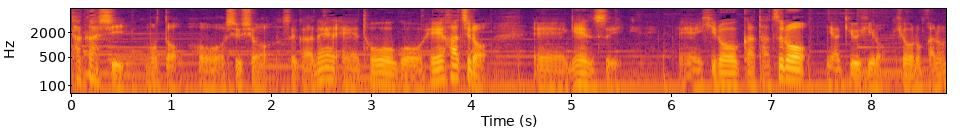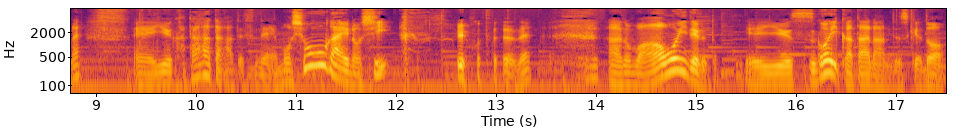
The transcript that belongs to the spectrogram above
隆元首相、それからね、東郷平八郎、えー、元帥、えー、広岡達郎。野球評論家のね、えー、いう方々がですね、もう生涯の死。ということでね、あの、もう仰いでるというすごい方なんですけど、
